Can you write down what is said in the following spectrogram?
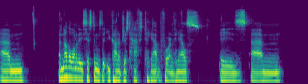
Um, another one of these systems that you kind of just have to take out before anything else is um,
